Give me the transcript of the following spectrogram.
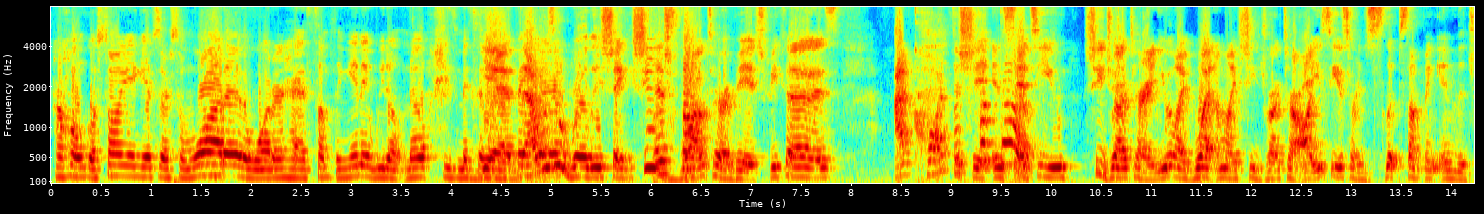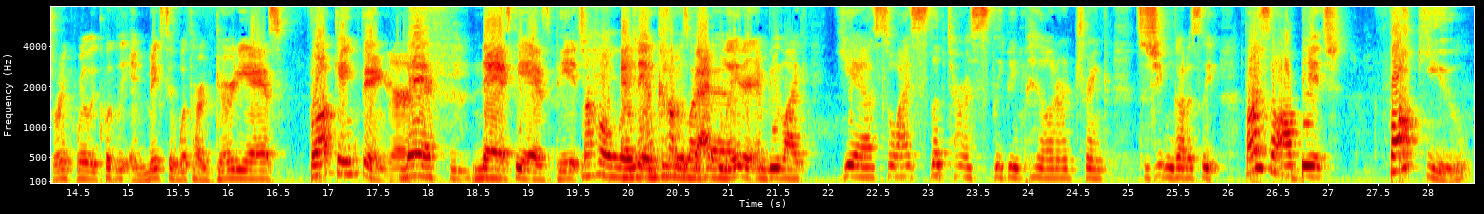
Her homegirl Sonia gives her some water. The water has something in it. We don't know. She's mixing. it Yeah, that was a really shaky. She It's drugged her, bitch, because I caught the It's shit and up. said to you, she drugged her, and you were like, "What?" I'm like, "She drugged her." All you see is her slip something in the drink really quickly and mix it with her dirty ass fucking finger, nasty. nasty ass bitch, My homegirls and then comes like back that. later and be like. Yeah, so I slipped her a sleeping pill in her drink so she can go to sleep. First of all, bitch, fuck you.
